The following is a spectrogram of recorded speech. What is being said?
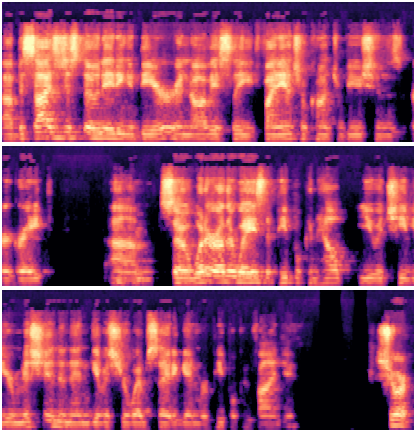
uh, besides just donating a deer, and obviously financial contributions are great. Um, mm-hmm. So, what are other ways that people can help you achieve your mission? And then give us your website again where people can find you. Sure.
